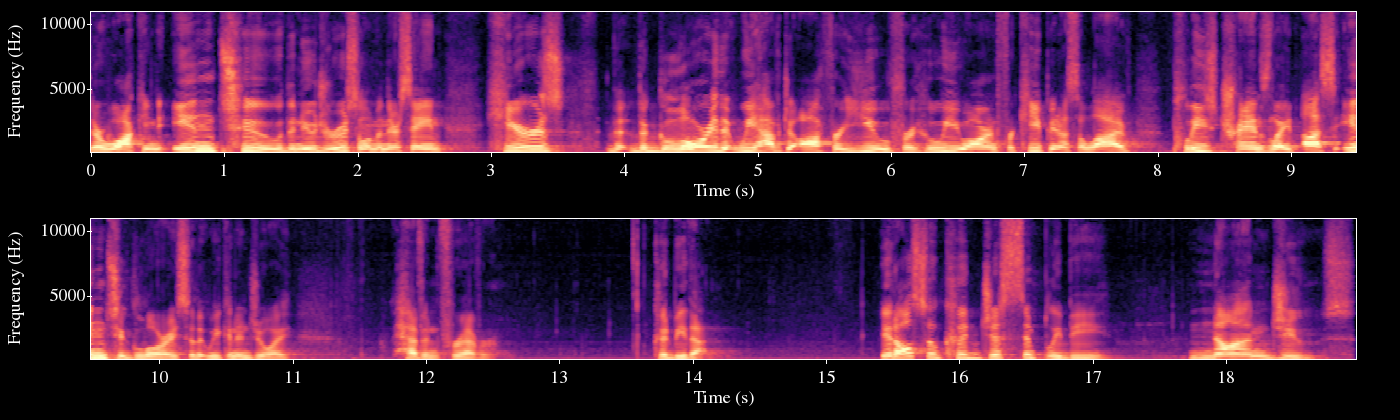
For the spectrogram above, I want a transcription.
They're walking into the New Jerusalem and they're saying, Here's the, the glory that we have to offer you for who you are and for keeping us alive. Please translate us into glory so that we can enjoy heaven forever. Could be that. It also could just simply be non Jews.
